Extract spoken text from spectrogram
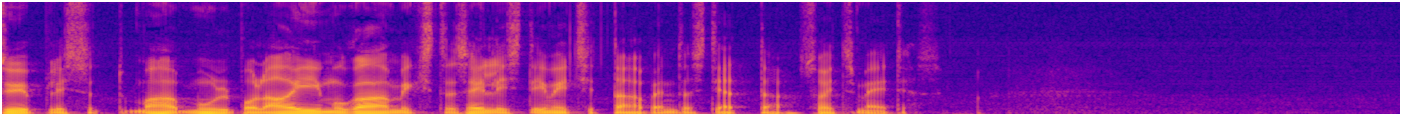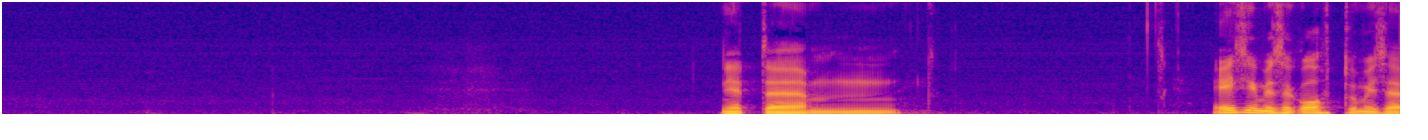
tüüp, lihtsalt. Ma, mul pole aimu ka, miks ta sellist imidžit tahab endast jätta sotsmeedias. nii et ähm, esimese kohtumise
